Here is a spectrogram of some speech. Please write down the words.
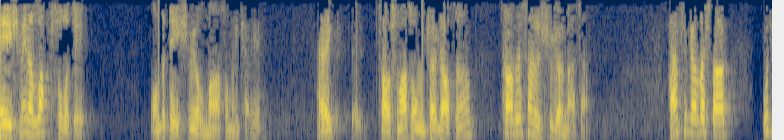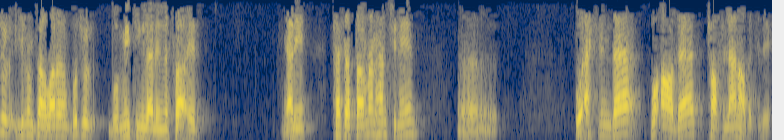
dəyişməklə lap pis olacaq, onda dəyişmək olmaz o münkəri. Hələ çalışmaz o münkar qalsın, sadəcə sən özüşü görməlisən. Həmçin, qardaşlar, bu cür yığıncaqların, bu cür bu mitinglərin və s. Yəni, fəsadlarından həmçinin e, bu əslində bu adət kafirlərin adətidir.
